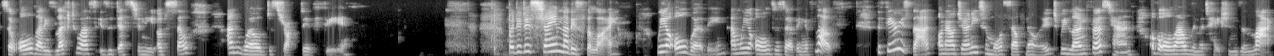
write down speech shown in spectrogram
So all that is left to us is a destiny of self and world destructive fear. But it is shame that is the lie. We are all worthy and we are all deserving of love. The fear is that on our journey to more self knowledge, we learn firsthand of all our limitations and lack.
